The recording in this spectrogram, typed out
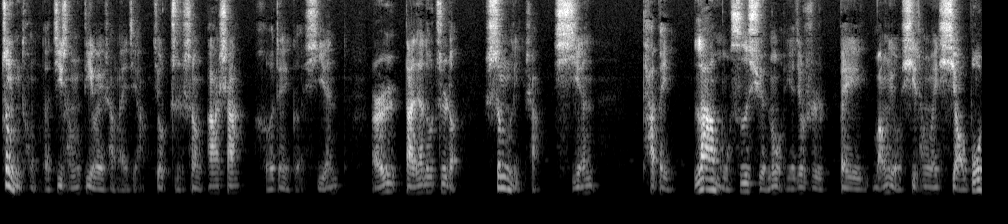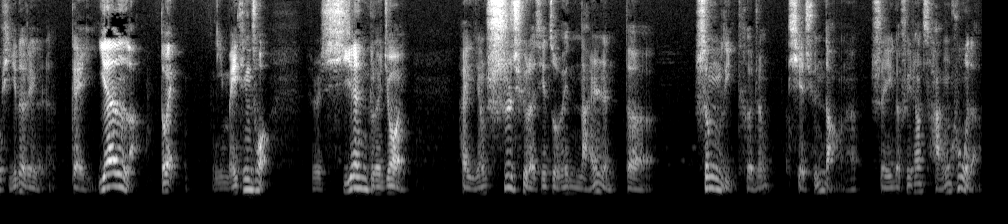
正统的继承地位上来讲，就只剩阿莎和这个席恩，而大家都知道，生理上席恩他被拉姆斯雪诺，也就是被网友戏称为“小剥皮”的这个人给阉了。对你没听错，就是席恩格雷 joy，他已经失去了其作为男人的生理特征。铁群岛呢是一个非常残酷的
